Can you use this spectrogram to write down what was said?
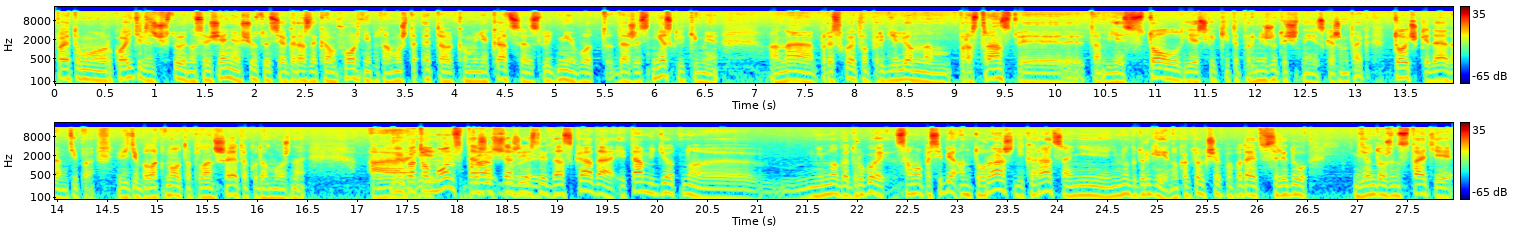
Поэтому руководитель зачастую на совещаниях чувствует себя гораздо комфортнее, потому что эта коммуникация с людьми, вот даже с несколькими, она происходит в определенном пространстве. Там есть стол, есть какие-то промежуточные, скажем так, точки, да, там типа в виде блокнота, планшета, куда можно а ну и потом он спрашивает. Даже, даже если доска, да, и там идет, ну, э, немного другой, само по себе антураж, декорация, они немного другие. Но как только человек попадает в среду где он должен встать и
